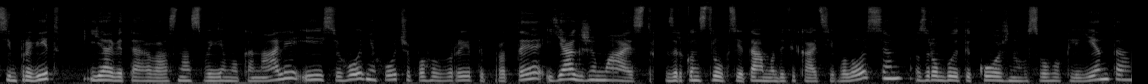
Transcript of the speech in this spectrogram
Всім привіт! Я вітаю вас на своєму каналі. І сьогодні хочу поговорити про те, як же майстер з реконструкції та модифікації волосся зробити кожного свого клієнта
